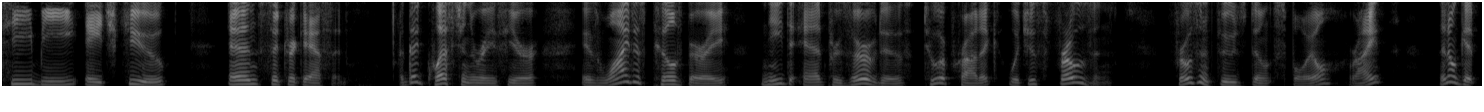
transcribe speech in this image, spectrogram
TBHQ, and citric acid. A good question to raise here is why does Pillsbury need to add preservatives to a product which is frozen? Frozen foods don't spoil, right? They don't get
